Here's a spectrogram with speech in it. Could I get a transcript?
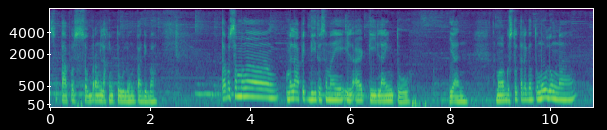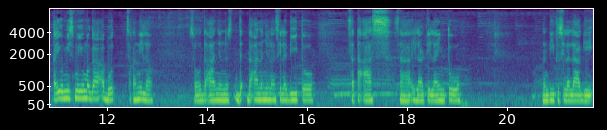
So, tapos sobrang laking tulong pa, di ba? Tapos sa mga malapit dito sa may LRT Line 2, yan. Sa mga gusto talagang tumulong na kayo mismo yung mag-aabot sa kanila. So daanan nyo, daanan nyo lang sila dito sa taas sa LRT Line 2. Nandito sila lagi.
